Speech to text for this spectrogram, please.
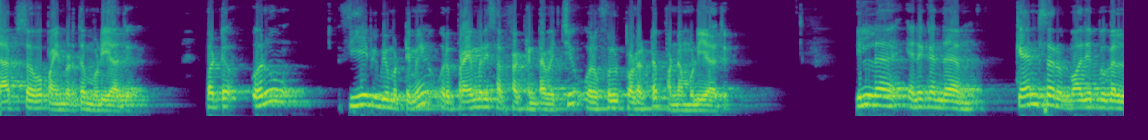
லேப்ஸோவோ பயன்படுத்த முடியாது. பட் ஒரு சிஏபிபி மட்டுமே ஒரு பிரைமரி சல்ஃபாக்டண்ட்டை வச்சு ஒரு ஃபுல் ப்ராடக்டை பண்ண முடியாது. இல்லை எனக்கு அந்த கேன்சர் பாதிப்புகள்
